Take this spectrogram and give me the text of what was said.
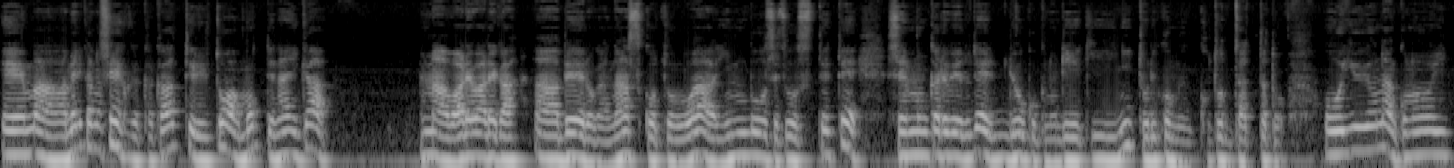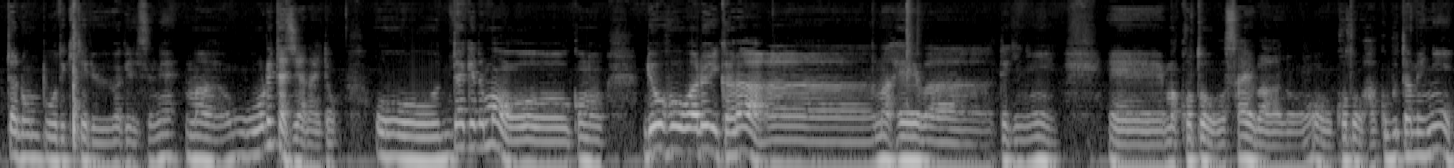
えー、まあアメリカの政府が関わっているとは思ってないがまあ、我々があ米ロがなすことは陰謀説を捨てて専門家レベルで両国の利益に取り込むことだったというようなこのいった論法で来てるわけですよね。まあ俺たちじゃないとだけどもこの両方悪いからあ、まあ、平和的に、えーまあ、ことをサイバーのことを運ぶために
